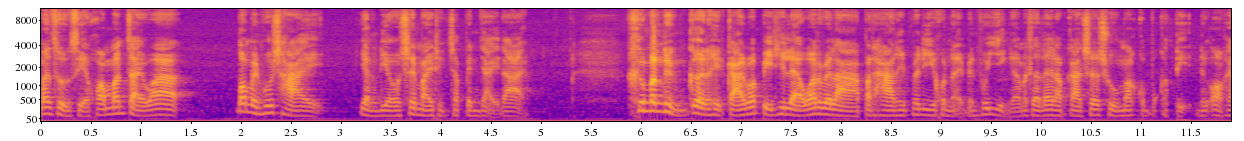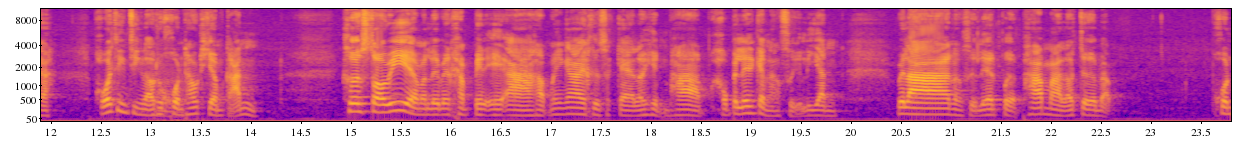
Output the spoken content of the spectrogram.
มันสูญเสียความมั่นใจว่าต้องเป็นผู้ชายอย่างเดียวใช่ไหมถึงจะเป็นใหญ่ได้ คือมันถึงเกิดเหตุการณ์ว่าปีที่แล้วว่าเวลาประธานาธิบดีคนไหนเป็นผู้หญิงอะมันจะได้รับการเชิดชูมากกว่าปกตินึกออกใช่ปะเพราะว่าจริงๆแล้วทุกคนเท่าเทียมกันคือสตอรี่อะมันเลยเป็นแคมเปญ AR ครับง่ายๆคือสแกนแล้วเห็นภาพ เขาไปเล่นกับหนังสือเรียน เวลาหนังสือเรียนเปิดภาพมาแล้วเจอแบบ คน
